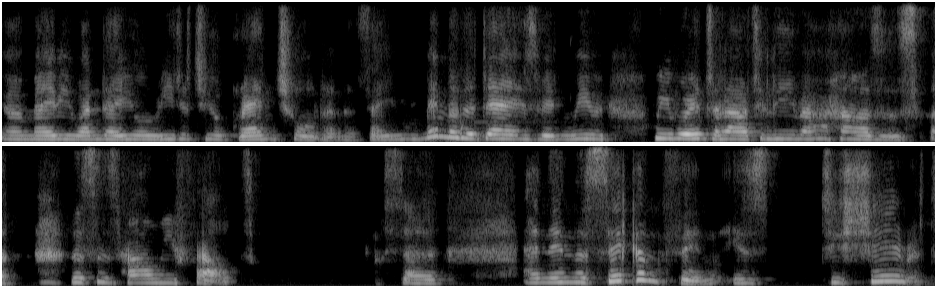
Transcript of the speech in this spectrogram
you know, maybe one day you'll read it to your grandchildren and say, remember the days when we, we weren't allowed to leave our houses. this is how we felt. So, and then the second thing is to share it,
